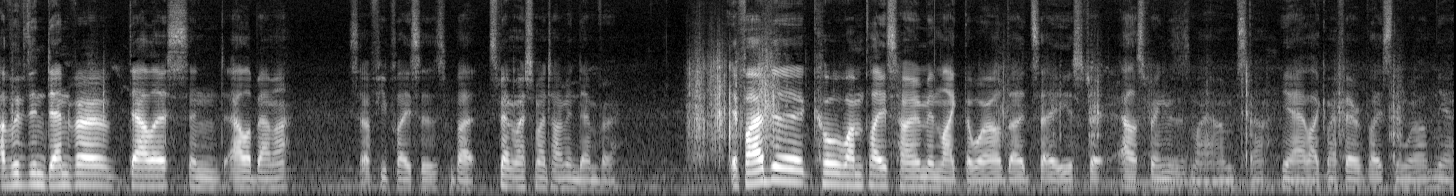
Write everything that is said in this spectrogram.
I've lived in Denver, Dallas, and Alabama, so a few places, but spent most of my time in Denver. If I had to call one place home in like the world, I'd say Alice Springs is my home. So yeah, like my favorite place in the world. Yeah.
